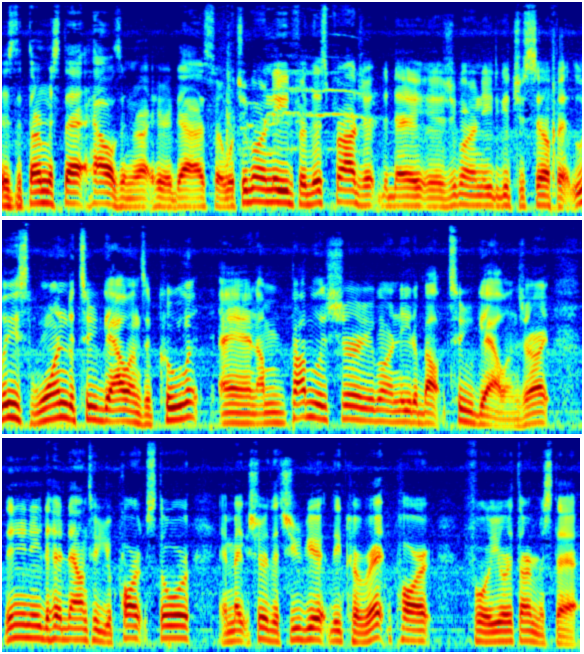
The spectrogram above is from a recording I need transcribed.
is the thermostat housing right here, guys. So what you're gonna need for this project today is you're gonna need to get yourself at least one to two gallons of coolant, and I'm probably sure you're gonna need about two gallons, right? Then you need to head down to your parts store and make sure that you get the correct part for your thermostat.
